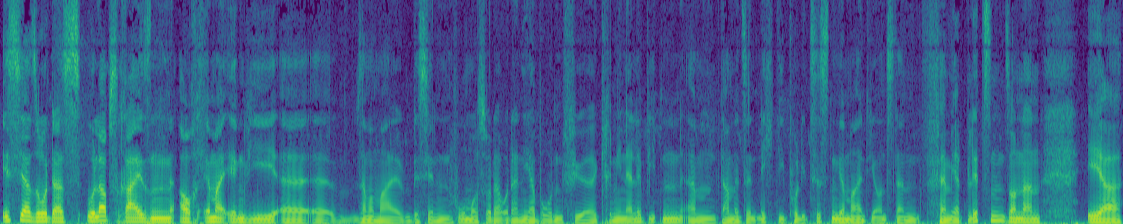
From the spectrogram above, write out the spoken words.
ist ja so, dass Urlaubsreisen auch immer irgendwie, äh, äh, sagen wir mal, ein bisschen Humus oder, oder Nährboden für Kriminelle bieten. Ähm, damit sind nicht die Polizisten gemeint, die uns dann vermehrt blitzen, sondern eher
